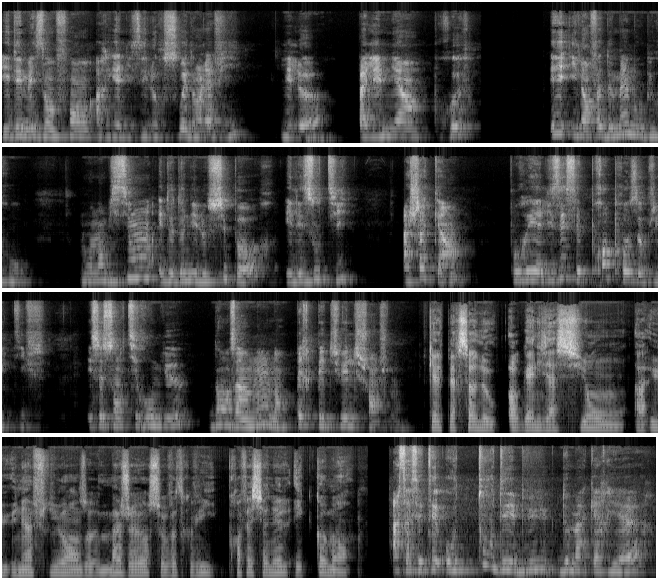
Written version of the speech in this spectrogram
aider mes enfants à réaliser leurs souhaits dans la vie, les leurs, pas les miens pour eux, et il en va de même au bureau. Mon ambition est de donner le support et les outils à chacun pour réaliser ses propres objectifs et se sentir au mieux dans un monde en perpétuel changement. Quelle personne ou organisation a eu une influence majeure sur votre vie professionnelle et comment? Ah, ça c'était au tout début de ma carrière.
